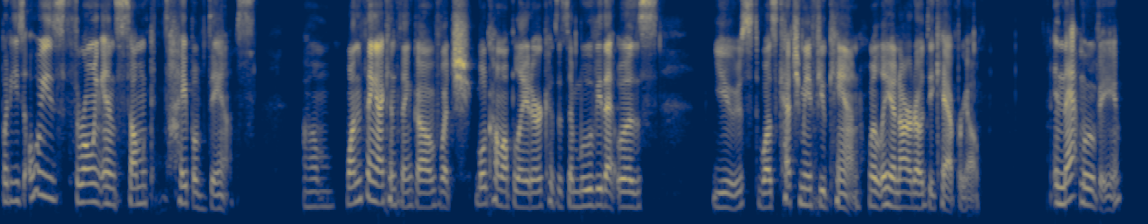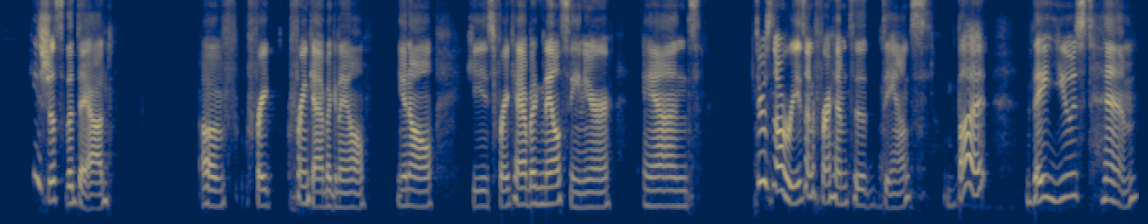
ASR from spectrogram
but he's always throwing in some type of dance. Um, one thing I can think of, which will come up later because it's a movie that was used, was Catch Me If You Can with Leonardo DiCaprio. In that movie, he's just the dad of Frank, Frank Abagnale. You know, he's Frank Abagnale Sr., and there's no reason for him to dance, but they used him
